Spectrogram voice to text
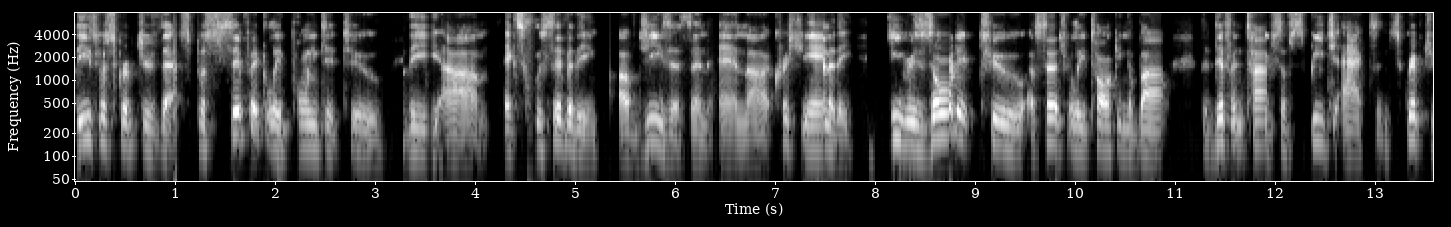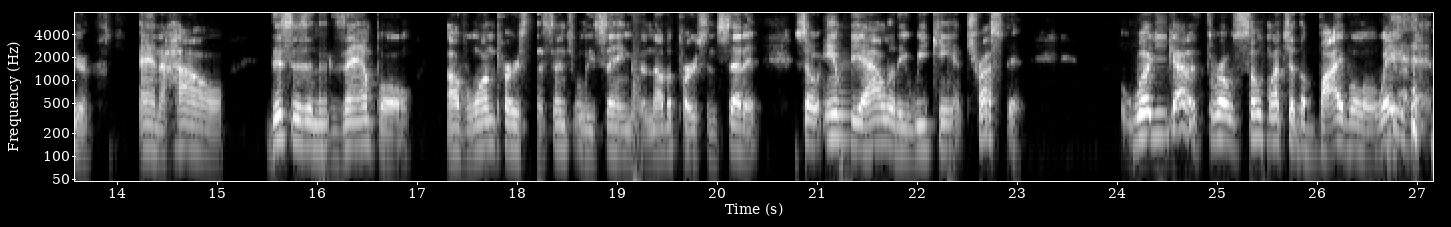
These were scriptures that specifically pointed to the um, exclusivity of Jesus and, and uh, Christianity. He resorted to essentially talking about the different types of speech acts in scripture and how this is an example of one person essentially saying that another person said it. So in reality, we can't trust it. Well, you got to throw so much of the Bible away then,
